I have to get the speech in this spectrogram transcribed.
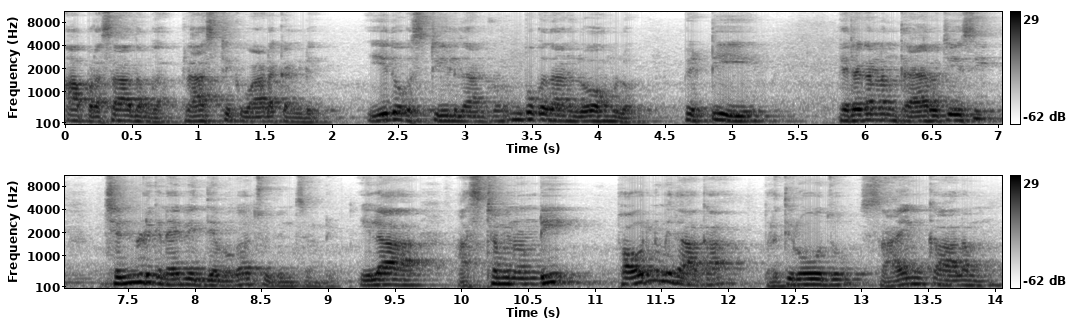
ఆ ప్రసాదంగా ప్లాస్టిక్ వాడకండి. ఏదో ఒక స్టీల్ దాంట్లో ఇంకొక దాని లోహంలో పెట్టి పెరగన్నం తయారు చేసి చంద్రుడికి నైవేద్యముగా చూపించండి. ఇలా అష్టమి నుండి పౌర్ణమి దాకా ప్రతిరోజు సాయంకాలం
